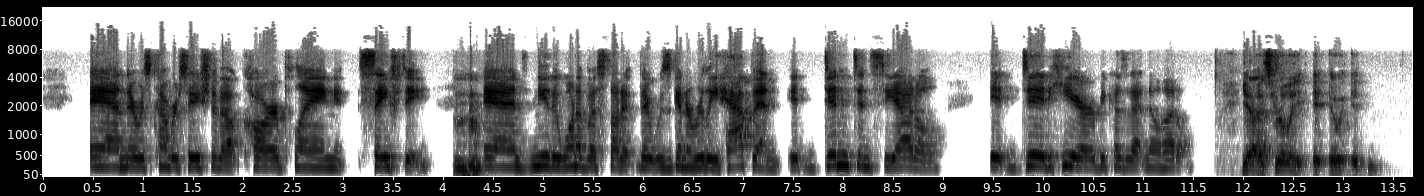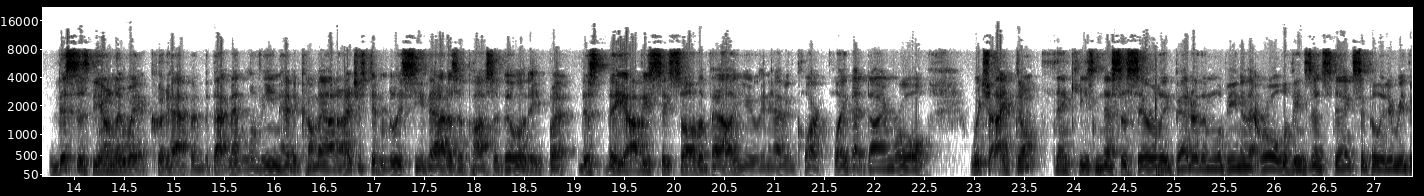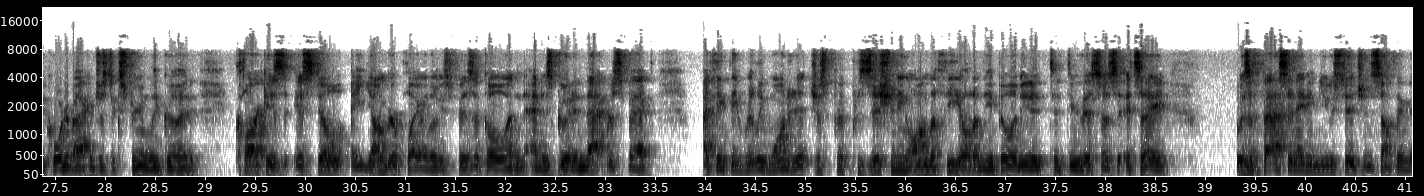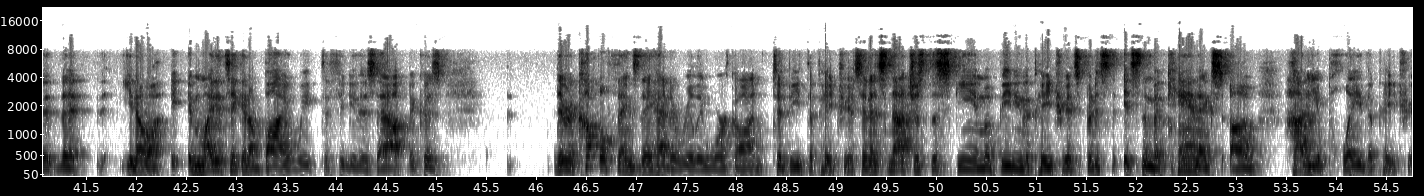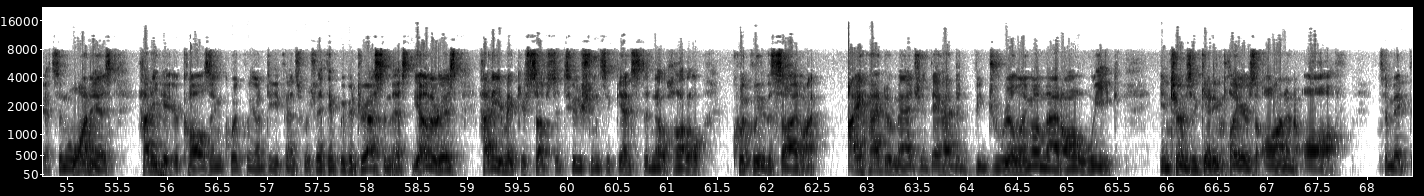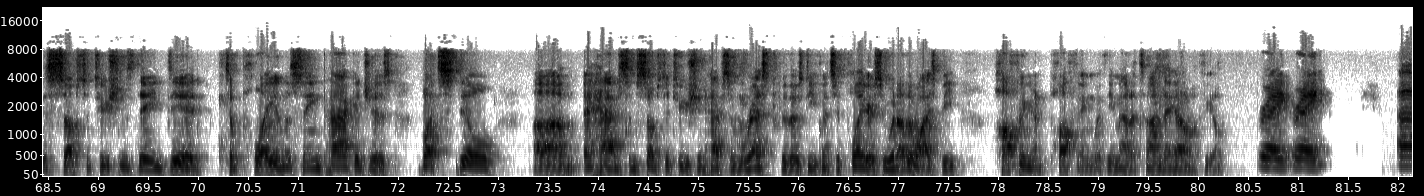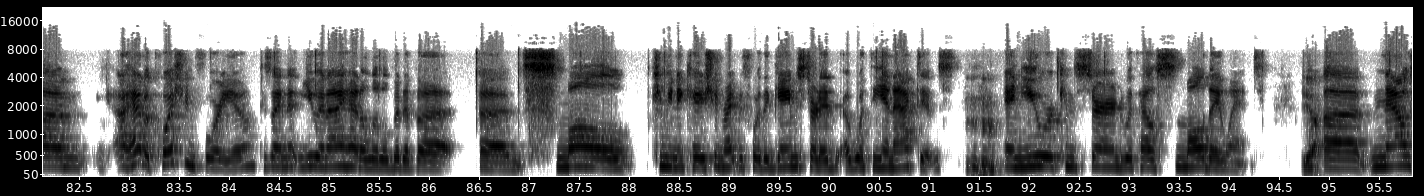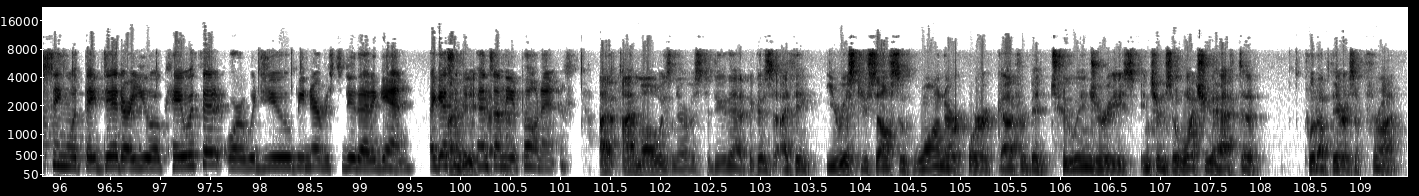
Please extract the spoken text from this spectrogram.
and there was conversation about Carr playing safety. Mm-hmm. And neither one of us thought it that was going to really happen. It didn't in Seattle. It did here because of that no huddle. Yeah, it's really it, it, it this is the only way it could happen, but that meant Levine had to come out, and I just didn't really see that as a possibility. But this, they obviously saw the value in having Clark play that dime role, which I don't think he's necessarily better than Levine in that role. Levine's instincts, ability to read the quarterback, are just extremely good. Clark is is still a younger player, though he's physical and, and is good in that respect. I think they really wanted it just for positioning on the field and the ability to, to do this. So it's, it's a it was a fascinating usage and something that that you know it, it might have taken a bye week to figure this out because there are a couple things they had to really work on to beat the Patriots, and it's not just the scheme of beating the Patriots, but it's it's the mechanics of how do you play the Patriots. And one is how do you get your calls in quickly on defense, which I think we've addressed in this. The other is how do you make your substitutions against the no huddle quickly to the sideline. I had to imagine they had to be drilling on that all week in terms of getting players on and off to make the substitutions they did to play in the same packages, but still um, have some substitution, have some rest for those defensive players who would otherwise be huffing and puffing with the amount of time they had on the field. Right, right. Um, I have a question for you because I know you and I had a little bit of a, a, small communication right before the game started with the inactives, mm-hmm. and you were concerned with how small they went. Yeah. Uh, now seeing what they did, are you okay with it, or would you be nervous to do that again? I guess it depends on the opponent. I, am always nervous to do that because I think you risk yourselves with one or, or, God forbid, two injuries in terms of what you have to put up there as a front.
